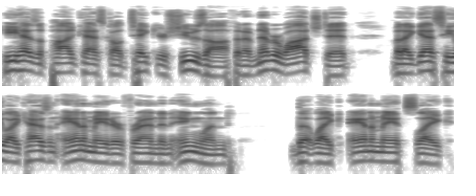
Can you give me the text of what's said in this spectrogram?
he has a podcast called "Take Your Shoes Off," and I've never watched it, but I guess he like has an animator friend in England that like animates like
